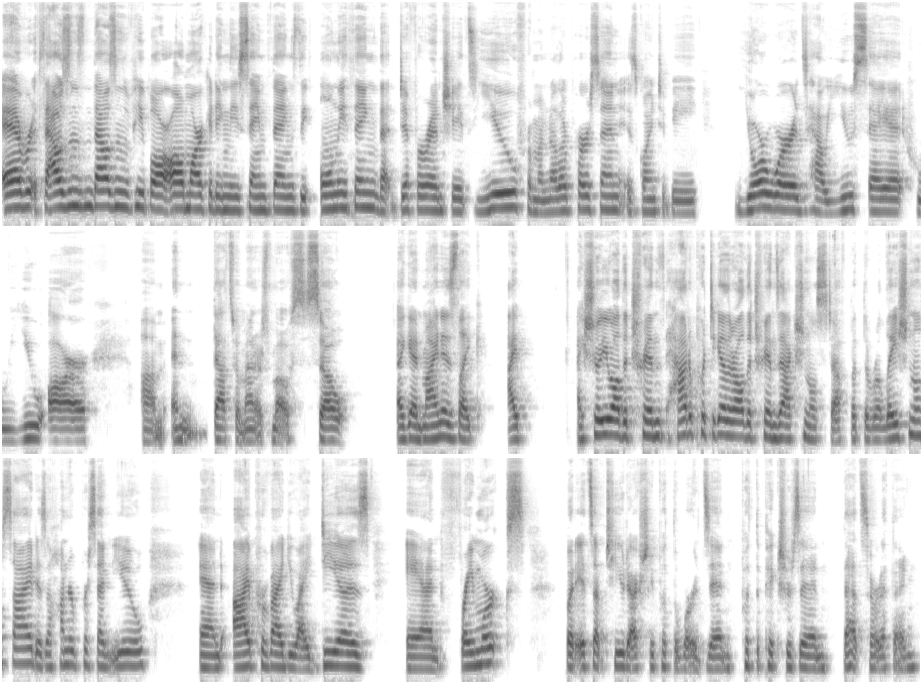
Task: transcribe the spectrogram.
every thousands and thousands of people are all marketing these same things. The only thing that differentiates you from another person is going to be your words how you say it who you are um, and that's what matters most. So again mine is like i i show you all the trends how to put together all the transactional stuff but the relational side is 100% you and i provide you ideas and frameworks but it's up to you to actually put the words in, put the pictures in, that sort of thing.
